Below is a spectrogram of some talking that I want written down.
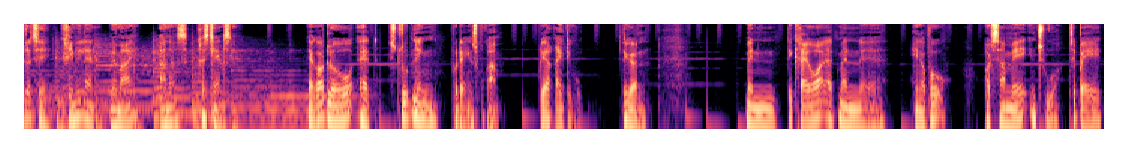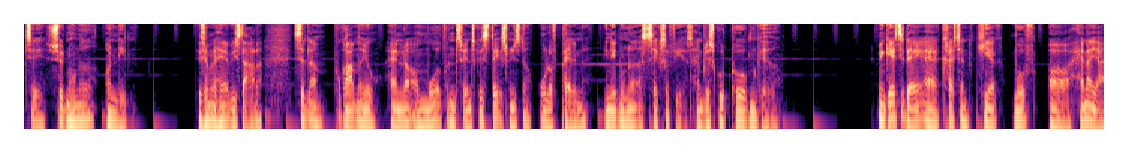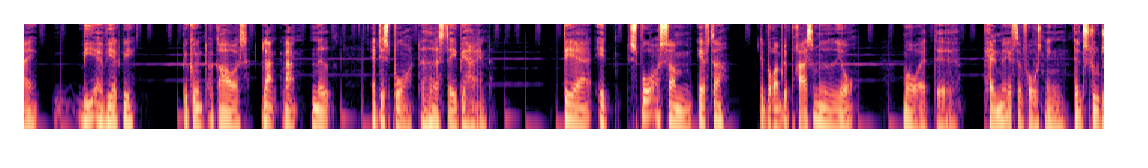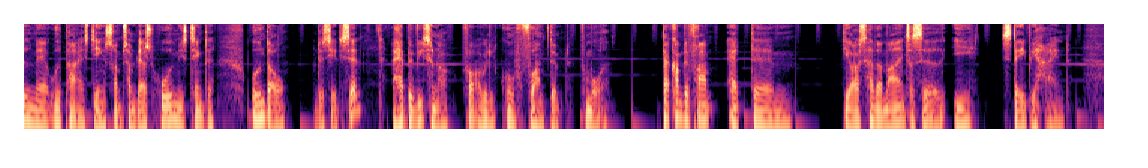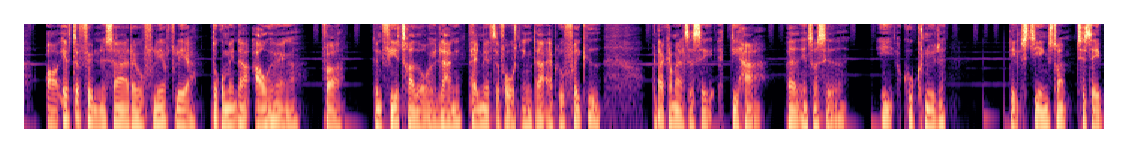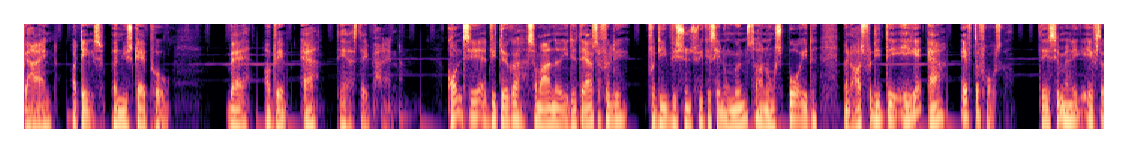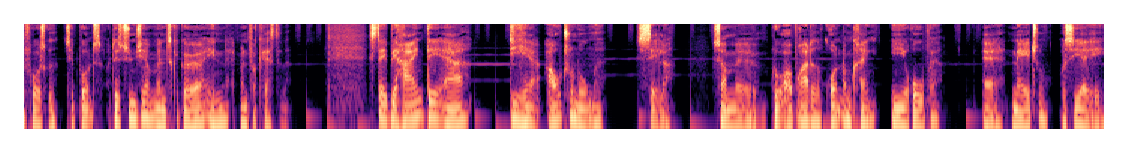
lytter til Krimiland med mig, Anders Christiansen. Jeg kan godt love, at slutningen på dagens program bliver rigtig god. Det gør den. Men det kræver, at man øh, hænger på og tager med en tur tilbage til 1719. Det er simpelthen her, vi starter, selvom programmet jo handler om mordet på den svenske statsminister Olof Palme i 1986. Han blev skudt på åben gade. Min gæst i dag er Christian Kirk Muff, og han og jeg, vi er virkelig begyndt at grave os langt, langt ned af det spor, der hedder Stay Behind. Det er et spor, som efter det berømte pressemøde i år, hvor at øh, Palme efterforskningen, den sluttede med at udpege Stig Engstrøm som deres hovedmistænkte, uden dog, og det siger de selv, at have beviser nok for at ville kunne få ham dømt for mordet. Der kom det frem, at øh, de også har været meget interesseret i Stay Behind. Og efterfølgende så er der jo flere og flere dokumenter og afhøringer for den 34-årige lange Palme efterforskning, der er blevet frigivet. Og der kan man altså se, at de har været interesseret i at kunne knytte dels Stig Engstrøm til Stay Behind, og dels være nysgerrig på, hvad og hvem er det her Stay Behind. Grund til, at vi dykker så meget ned i det, det er selvfølgelig, fordi vi synes, vi kan se nogle mønstre og nogle spor i det, men også fordi det ikke er efterforsket. Det er simpelthen ikke efterforsket til bunds, og det synes jeg, man skal gøre, inden at man forkaster det. Stay Behind, det er de her autonome celler, som øh, blev oprettet rundt omkring i Europa af NATO og CIA.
